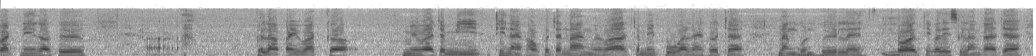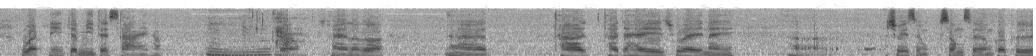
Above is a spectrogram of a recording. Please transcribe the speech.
วัดนี้ก็คือเอ่อเวลาไปวัดก็ไม่ว่าจะมีที่ไหนเขาก็จะนั่งแบบว่าจะไม่ปูอะไรก็จะนั่งบนพื้นเลย เพราะว่าที่ประเทศศรีลังกาจะวัดนี้จะมีแต่ทรายครับอืมก็ค่ะใช่แล้วก็เอ่อ ถ้าถ้าจะให้ช่วยในเอ่อช่วยส่งส่งเสริมก็คือ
